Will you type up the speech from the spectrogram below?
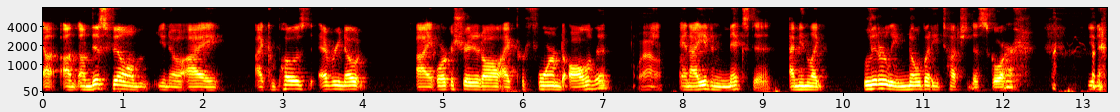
on, on this film, you know, I, I composed every note, I orchestrated it all, I performed all of it, wow. and I even mixed it. I mean, like, literally nobody touched the score. you know,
